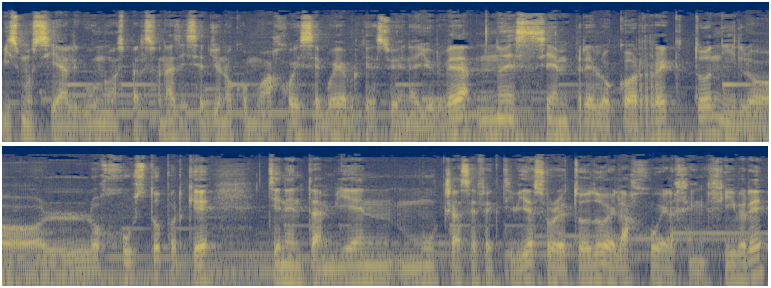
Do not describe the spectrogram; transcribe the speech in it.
mismo si algunas personas dicen yo no como ajo y cebolla porque estoy en Ayurveda, no es siempre lo correcto ni lo, lo justo porque tienen también muchas efectividades, sobre todo el ajo y el jengibre.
